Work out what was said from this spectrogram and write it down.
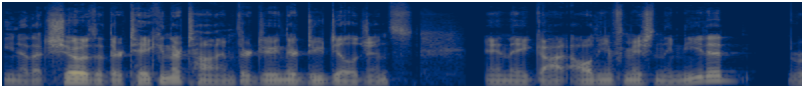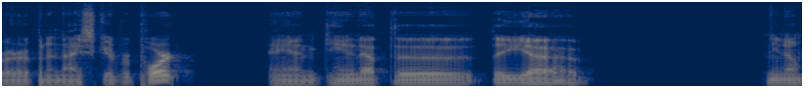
you know that shows that they're taking their time, they're doing their due diligence, and they got all the information they needed, wrote it up in a nice, good report, and handed out the the uh, you know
